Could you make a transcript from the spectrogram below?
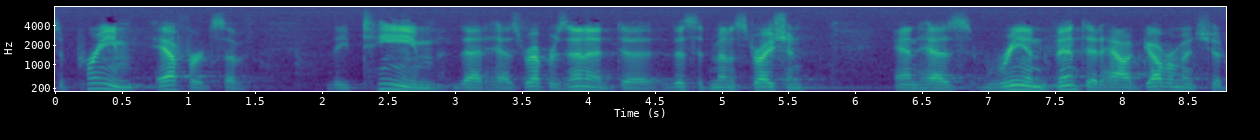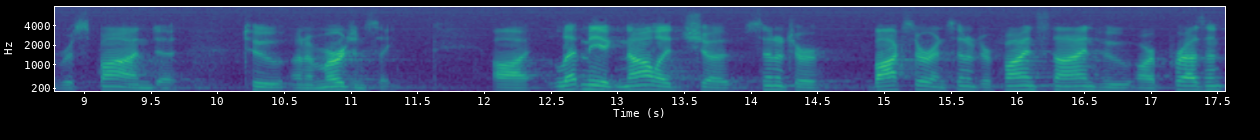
supreme efforts of the team that has represented uh, this administration and has reinvented how government should respond uh, to an emergency. Uh, let me acknowledge uh, Senator Boxer and Senator Feinstein, who are present,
